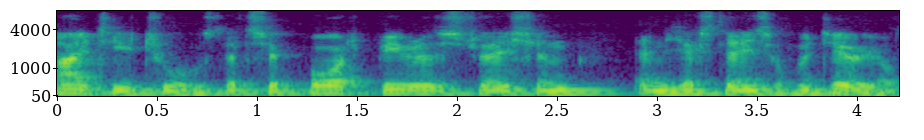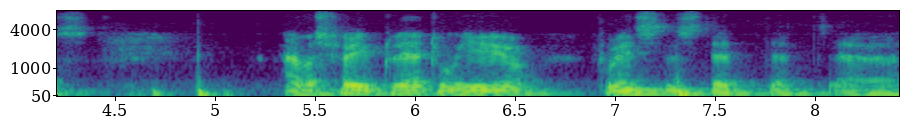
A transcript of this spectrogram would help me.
IT tools that support pre-registration and the exchange of materials. I was very glad to hear, for instance, that, that uh,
